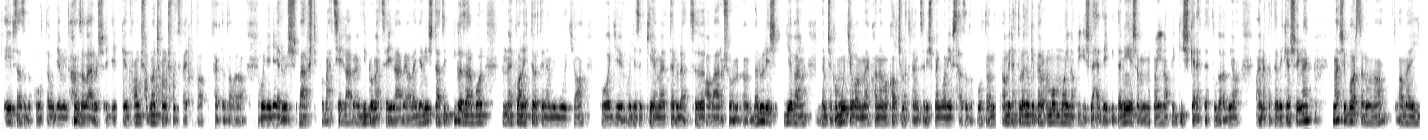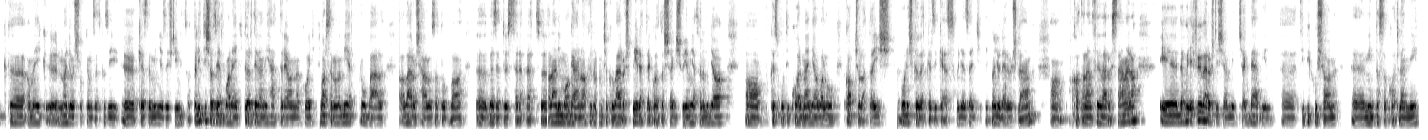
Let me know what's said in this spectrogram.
évszázadok óta, ugye, mint Hanzaváros egyébként hangsúly, nagy hangsúlyt fektet, a, fektet arra, hogy egy erős városdiplomáciai lábja, diplomáciai lábja legyen is. Tehát, hogy igazából ennek van egy történelmi múltja, hogy, hogy ez egy kiemelt terület a városon belül, és nyilván nem csak a múltja van meg, hanem a kapcsolatrendszer is megvan évszázadok óta, amire tulajdonképpen mai napig is lehet építeni, és ami mai napig is keretet tud adni a, ennek a tevékenységnek. Másik Barcelona, amelyik, amelyik nagyon sok nemzetközi kezdeményezést indított el. Itt is azért van egy történelmi háttere annak, hogy Barcelona miért próbál a városhálózatokba vezető szerepet találni magának, nem csak a város mérete, gazdaság gazdasági súlya miatt, hanem ugye a, a központi kormányjal való kapcsolata is, ból is következik ez, hogy ez egy, egy nagyon erős lámp a, a katalán főváros számára. De hogy egy fővárost is említsek, Berlin tipikusan minta szokott lenni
